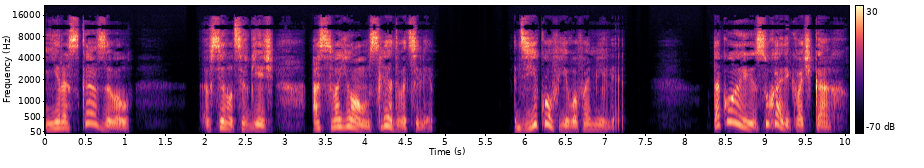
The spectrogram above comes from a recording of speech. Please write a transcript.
не рассказывал, Всеволод Сергеевич, о своем следователе. Дьяков его фамилия. Такой сухарик в очках,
